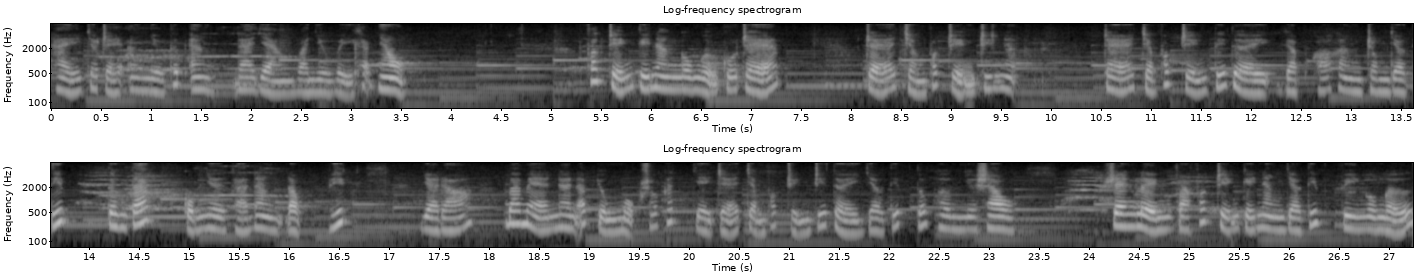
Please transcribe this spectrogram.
hãy cho trẻ ăn nhiều thức ăn, đa dạng và nhiều vị khác nhau. Phát triển kỹ năng ngôn ngữ của trẻ. Trẻ chậm phát triển trí não trẻ chậm phát triển trí tuệ, gặp khó khăn trong giao tiếp, tương tác, cũng như khả năng đọc, viết. Do đó, ba mẹ nên áp dụng một số cách dạy trẻ chậm phát triển trí tuệ giao tiếp tốt hơn như sau rèn luyện và phát triển kỹ năng giao tiếp phi ngôn ngữ.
